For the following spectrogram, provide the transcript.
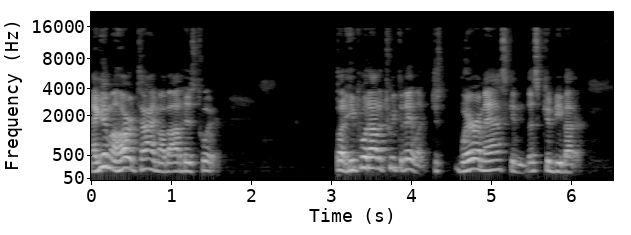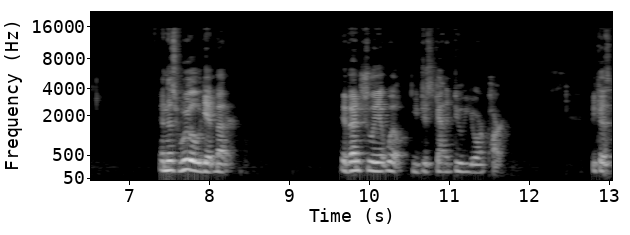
I give him a hard time about his Twitter. But he put out a tweet today like, just wear a mask and this could be better. And this will get better. Eventually it will. You just got to do your part. Because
